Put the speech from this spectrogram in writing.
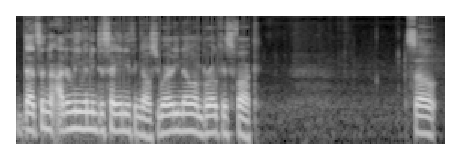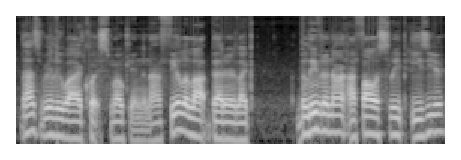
That's an I don't even need to say anything else. You already know I'm broke as fuck. So that's really why I quit smoking and I feel a lot better. Like believe it or not, I fall asleep easier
